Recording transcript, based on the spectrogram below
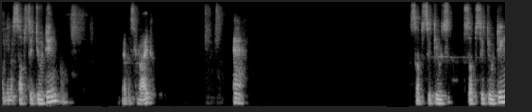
I'm gonna substituting, let us write. Substitutes substituting.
